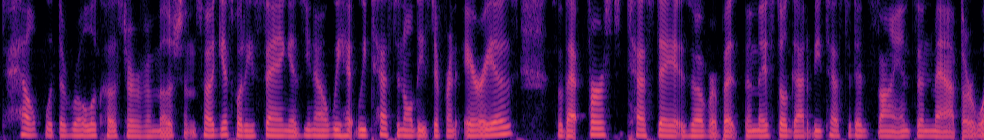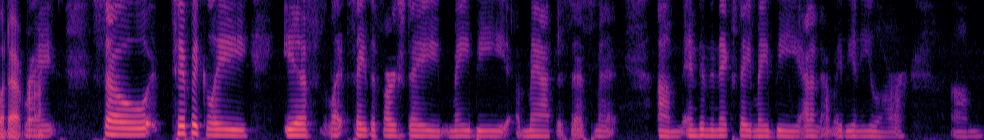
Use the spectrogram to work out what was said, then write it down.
to help with the roller coaster of emotions? So I guess what he's saying is, you know, we ha- we test in all these different areas. So that first test day is over, but then they still got to be tested in science and math or whatever. Right. So typically if let's say the first day may be a math assessment um, and then the next day may be i don't know maybe an elar um,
